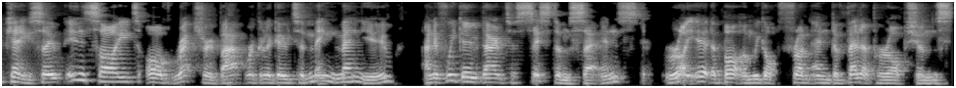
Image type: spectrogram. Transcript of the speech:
Okay, so inside of RetroBat, we're going to go to main menu. And if we go down to system settings, right at the bottom, we got front end developer options.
